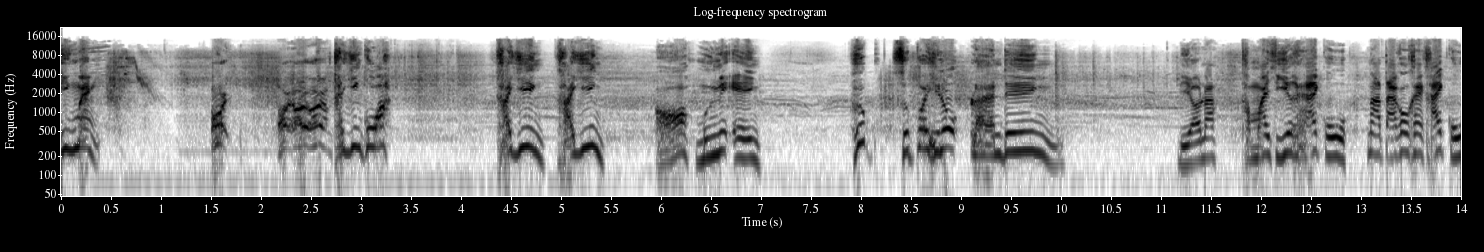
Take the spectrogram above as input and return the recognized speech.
ยิงแม่ง โอ๊ยโอ๊ยโอ๊ยใครยิงกูวะ ใครยิง ใครยิง อ๋อ มึงนี่เอง ฮึบซูเปอร์ฮีโร่แลนดิ้ง เดี๋ยวนะ ทำไมสีคล้ายกู หน้าตาก็คล้ายๆกู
